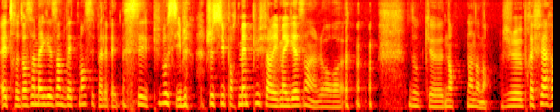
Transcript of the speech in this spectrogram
être dans un magasin de vêtements, c'est pas la peine. C'est plus possible. Je supporte même plus faire les magasins. Alors, donc non, non, non, non. Je préfère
